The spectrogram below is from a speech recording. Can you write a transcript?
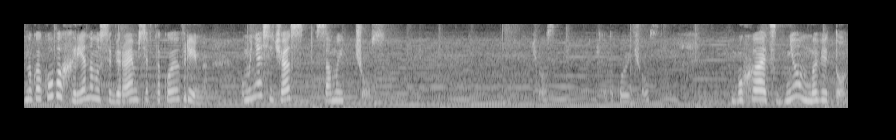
ну какого хрена мы собираемся в такое время? У меня сейчас самый чёс». Чёс? Что такое чёс? Бухать днем мавитон.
